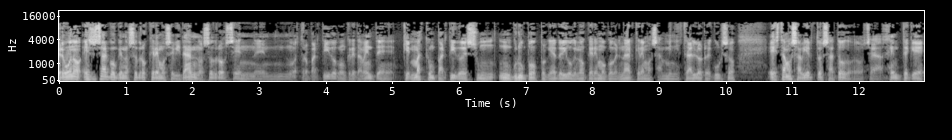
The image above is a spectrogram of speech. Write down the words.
Pero bueno, eso es algo que nosotros queremos evitar. Nosotros en, en nuestro partido concretamente, que más que un partido es un, un grupo, porque ya te digo que no queremos gobernar, queremos administrar los recursos, estamos abiertos a todo. O sea, gente que,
